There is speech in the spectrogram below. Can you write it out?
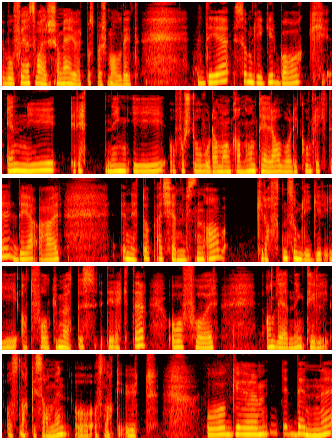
hvorfor jeg svarer som jeg gjør på spørsmålet ditt. Det som ligger bak en ny retning retning i å forstå hvordan man kan håndtere alvorlige konflikter, det er nettopp erkjennelsen av kraften som ligger i at folk møtes direkte og får anledning til å snakke sammen og å snakke ut. Og eh, denne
